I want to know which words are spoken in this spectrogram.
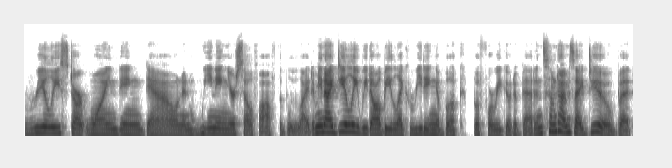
really start winding down and weaning yourself off the blue light. I mean, ideally, we'd all be like reading a book before we go to bed. And sometimes I do, but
